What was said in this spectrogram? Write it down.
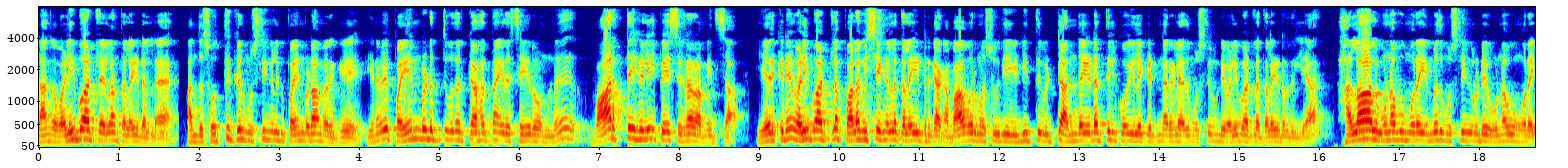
நாங்கள் வழிபாட்டில எல்லாம் தலையிடல. அந்த சொத்துக்கள் முஸ்லீம்களுக்கு பயன்படாமல் இருக்கு. எனவே பயன்படுத்துவதற்காகத்தான் இதை செய்கிறோம்னு வார்த்தைகளில் பேசுகிறார் அமித்ஷா ஏற்கனவே வழிபாட்டில் பல விஷயங்களில் தலையிட்டு இருக்காங்க பாபர் மசூதியை இடித்து விட்டு அந்த இடத்தில் கோயிலை கட்டினார்களே அது முஸ்லீம்களுடைய வழிபாட்டில் தலையிடுறது இல்லையா? ஹலால் உணவு முறை என்பது முஸ்லீம்களுடைய உணவு முறை.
